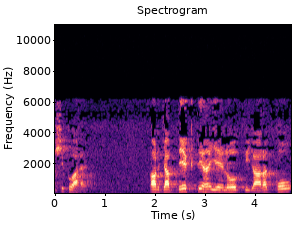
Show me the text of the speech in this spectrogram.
شکوا ہے۔ اور جب دیکھتے ہیں یہ لوگ تجارت کو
